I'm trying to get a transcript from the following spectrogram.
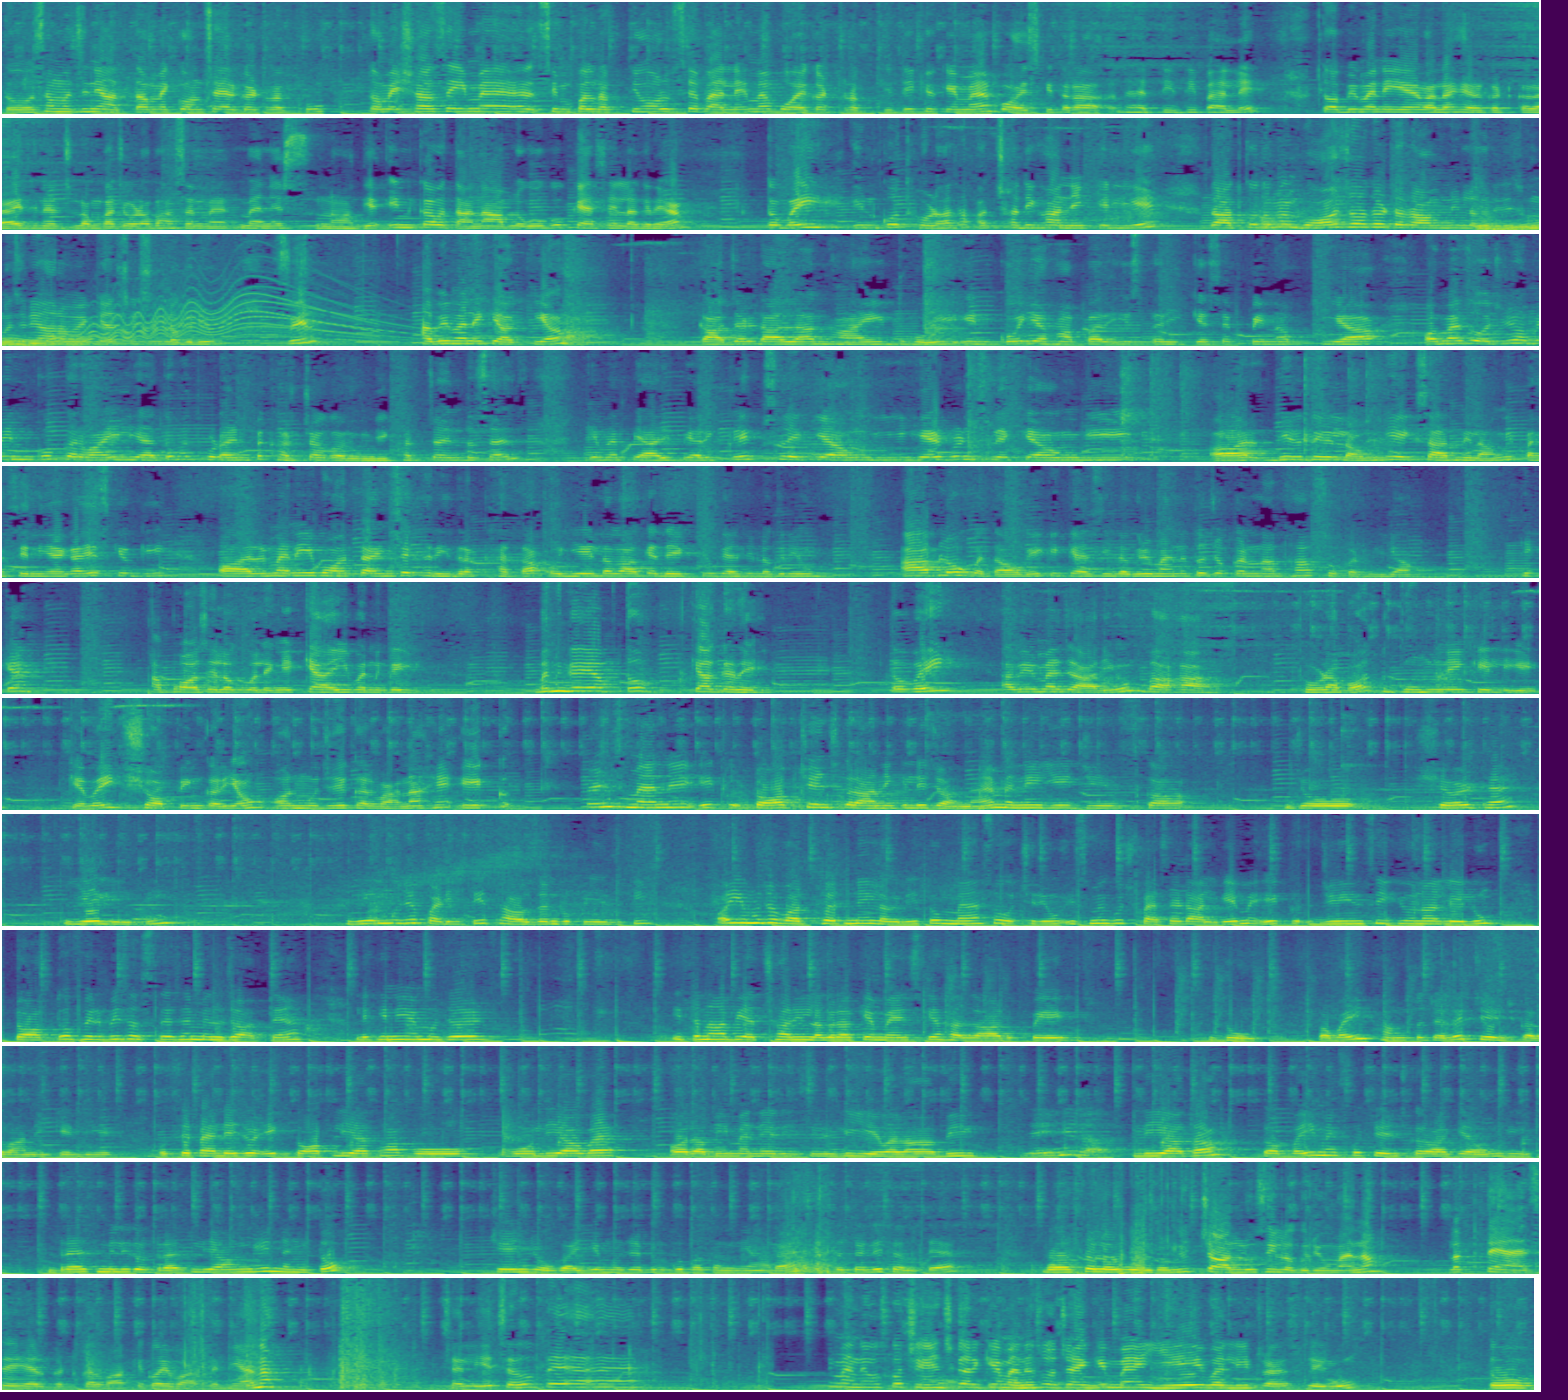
तो समझ नहीं आता मैं कौन सा हेयर कट रखूँ। तो हमेशा से ही मैं सिंपल रखती हूँ और उससे पहले मैं बॉय कट रखती थी क्योंकि मैं बॉयज़ की तरह रहती थी पहले। तो अभी मैंने ये वाला हेयर कट कराया जिन्हें लंबा चौड़ा भाषण मैं, मैंने सुना दिया। इनका बताना आप लोगों को कैसे लग रहे हैं। तो भाई इनको थोड़ा सा अच्छा दिखाने के लिए रात को तो मैं बहुत ज़्यादा डरावनी लग रही थी समझ नहीं आ रहा मैं कैसी लग रही हूँ। फिर अभी मैंने क्या किया? काजल डाला, नहाई, धोई, इनको यहाँ पर इस तरीके से पिन अप किया। और मैं सोच रही हूँ, अभी इनको करवा ही लिया तो मैं थोड़ा इन पे खर्चा करूँगी। खर्चा इन द सेंस कि मैं प्यारी प्यारी क्लिप्स लेके आऊँगी हेयर बैंड्स लेके आऊँगी, और धीरे धीरे लाऊँगी, एक साथ नहीं लाऊँगी पैसे नहीं आएगा इस क्योंकि, और मैंने ये बहुत टाइम से खरीद रखा था, और ये लगा के देखती हूँ कैसी लग रही हूँ। आप लोग बताओगे कि कैसी लग रही हूँ। मैंने तो जो करना था, सो कर लिया। ठीक है? अब बहुत से लोग बोलेंगे, क्या ही बन गई? बन गई अब तो क्या करें? तो भाई अभी मैं जा रही हूँ बाहर, थोड़ा बहुत घूमने के लिए। कि भाई शॉपिंग कर हूँ और मुझे करवाना है एक। फ्रेंड्स मैंने एक टॉप चेंज कराने के लिए जाना है। मैंने ये जीन्स का जो शर्ट है, ये ली थी। ये मुझे पड़ी थी थाउज़ेंड रुपीज़ की और ये मुझे वर्थ इट नहीं लग रही। तो मैं सोच रही हूँ, इसमें कुछ पैसे डाल के मैं एक जीन्स ही क्यों ना ले लूँ। टॉप तो फिर भी सस्ते से मिल जाते हैं, लेकिन ये मुझे इतना भी अच्छा नहीं लग रहा कि मैं इसके हज़ार रुपये दूँ। तो भाई हम तो चले चेंज करवाने के लिए। उससे पहले जो एक टॉप लिया था वो वो लिया हुआ है। और अभी मैंने रिसेंटली ये वाला अभी लिया था। तो अब भाई मैं इसको चेंज करवा के आऊँगी। ड्रेस मिली तो ड्रेस ले आऊँगी नहीं तो चेंज होगा। ये मुझे बिल्कुल पसंद नहीं आ रहा है। तो चलिए चलते हैं। बहुत से लोग बोल रहे होंगे चालू सी लग रही हूँ मैं ना। लगते हैं ऐसे हेयर कट करवा के कोई बात नहीं है ना? चलिए चलते हैं। मैंने उसको चेंज करके मैंने सोचा है कि मैं ये वाली ड्रेस ले लूँ। तो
